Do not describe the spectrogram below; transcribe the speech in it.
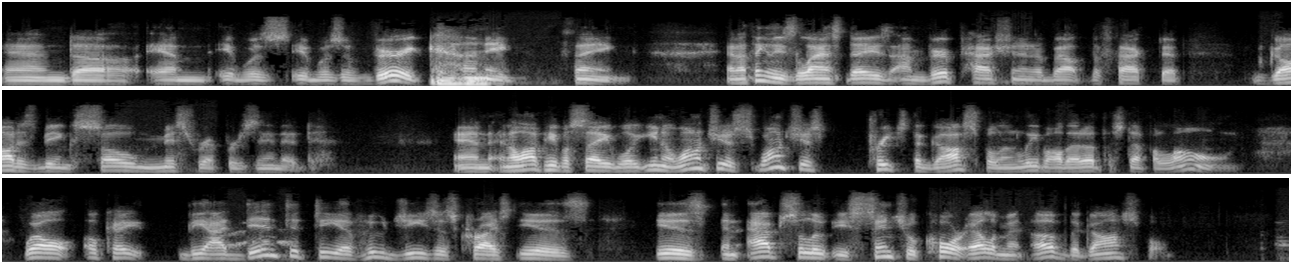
And, uh, and it was, it was a very mm-hmm. cunning thing. And I think in these last days, I'm very passionate about the fact that God is being so misrepresented and and a lot of people say, well, you know, why don't you just why don't you just preach the gospel and leave all that other stuff alone? Well, okay, the identity of who Jesus Christ is is an absolute essential core element of the gospel.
